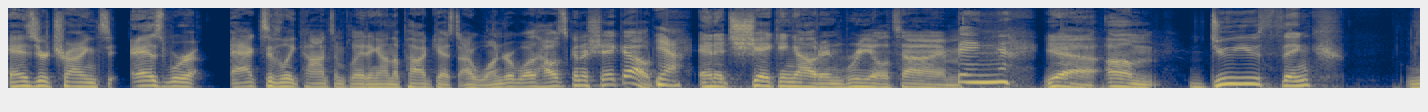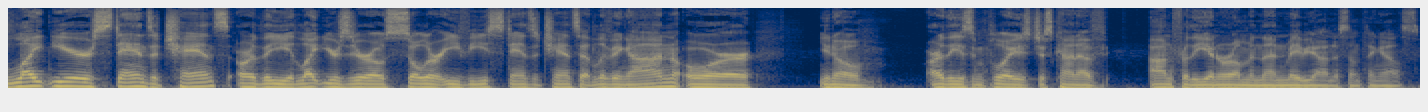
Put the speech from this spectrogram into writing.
as you're trying to as we're actively contemplating on the podcast, I wonder what how it's going to shake out. Yeah. And it's shaking out in real time. Bing. Yeah. Um do you think Lightyear stands a chance or the Lightyear Zero solar EV stands a chance at living on or you know, are these employees just kind of on for the interim and then maybe on to something else?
